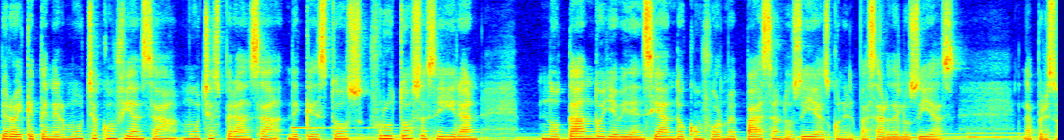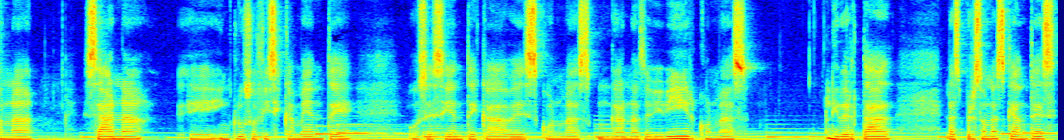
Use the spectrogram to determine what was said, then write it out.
pero hay que tener mucha confianza, mucha esperanza de que estos frutos se seguirán notando y evidenciando conforme pasan los días, con el pasar de los días. La persona sana, eh, incluso físicamente, o se siente cada vez con más ganas de vivir, con más libertad. Las personas que antes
